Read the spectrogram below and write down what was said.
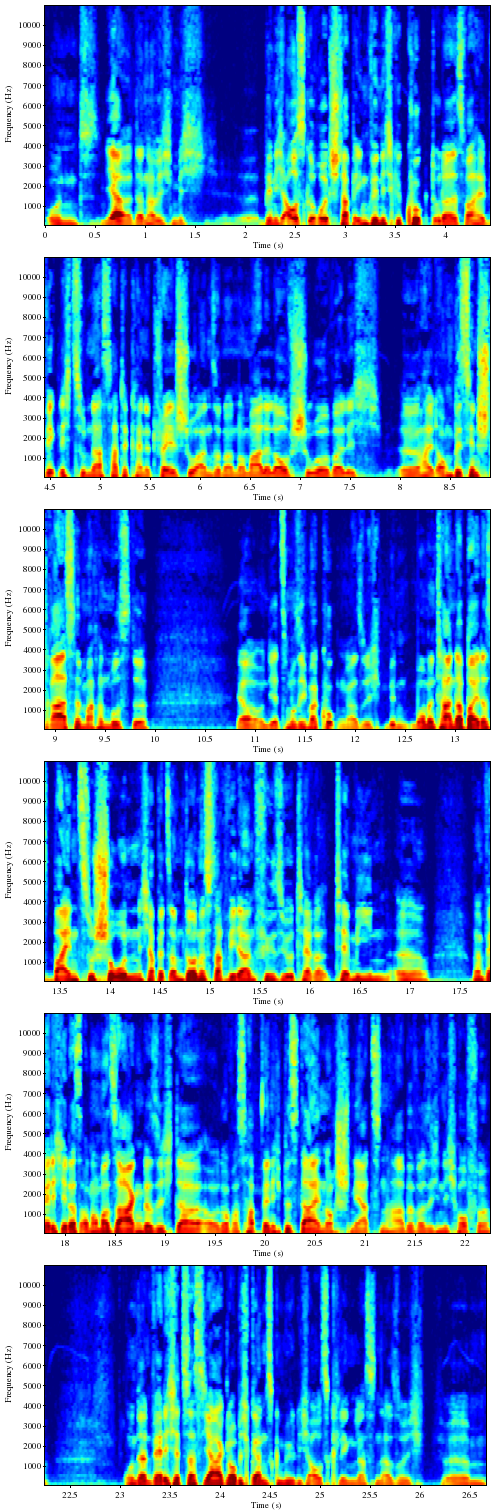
und ja, dann habe ich mich, äh, bin ich ausgerutscht, habe irgendwie nicht geguckt oder es war halt wirklich zu nass, hatte keine Trailschuhe an, sondern normale Laufschuhe, weil ich äh, halt auch ein bisschen Straße machen musste. Ja, und jetzt muss ich mal gucken. Also ich bin momentan dabei, das Bein zu schonen. Ich habe jetzt am Donnerstag wieder einen Physiothermin. Äh, dann werde ich ihr das auch nochmal sagen, dass ich da auch noch was habe, wenn ich bis dahin noch Schmerzen habe, was ich nicht hoffe. Und dann werde ich jetzt das Jahr, glaube ich, ganz gemütlich ausklingen lassen. Also ich ähm,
